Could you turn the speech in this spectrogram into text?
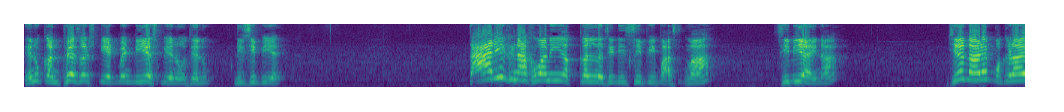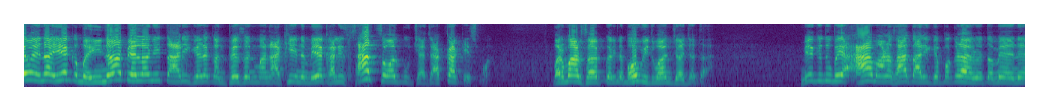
એનું કન્ફેશન સ્ટેટમેન્ટ ડીએસપીએ નોંધેલું ડીસીપીએ તારીખ નાખવાની અક્કલ નથી ડીસીપી પાસમાં સીબીઆઈના જે દાડે પકડાયો એના એક મહિના પહેલાંની તારીખ એણે કન્ફેશનમાં નાખી અને મેં ખાલી સાત સવાલ પૂછ્યા છે આખા કેસમાં. પરમાર સાહેબ કરીને બહુ વિદ્વાન જજ હતા. મેં કીધું, ભાઈ આ માણસ આ તારીખે પકડાયો ને તમે એને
